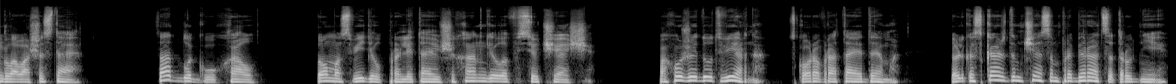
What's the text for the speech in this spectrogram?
Глава 6. Сад благоухал. Томас видел пролетающих ангелов все чаще. Похоже, идут верно. Скоро врата Эдема. Только с каждым часом пробираться труднее.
